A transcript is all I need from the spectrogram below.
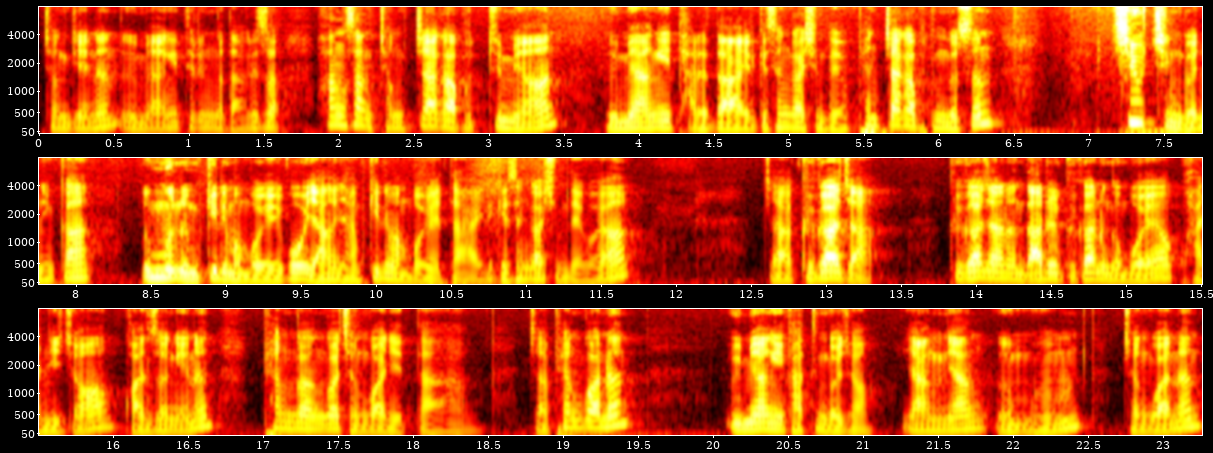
정제는 음양이 틀린 거다. 그래서 항상 정자가 붙으면 음양이 다르다. 이렇게 생각하시면 돼요. 편자가 붙은 것은 치우친 거니까 음은 음끼리만 모여있고 양은 양끼리만 모여있다. 이렇게 생각하시면 되고요. 자, 극하자. 극하자는 나를 극하는 거 뭐예요? 관이죠. 관성에는 편관과 정관이 있다. 자, 편관은 음양이 같은 거죠. 양양, 음음. 정관은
